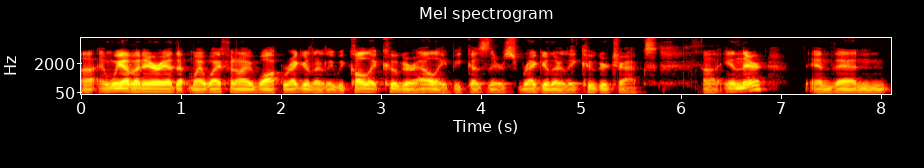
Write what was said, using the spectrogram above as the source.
Uh, and we have an area that my wife and I walk regularly. We call it Cougar Alley because there's regularly cougar tracks uh, in there. And then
